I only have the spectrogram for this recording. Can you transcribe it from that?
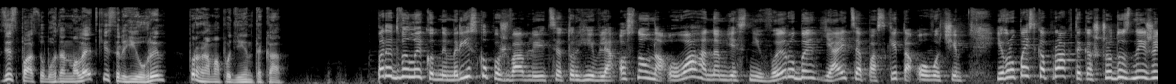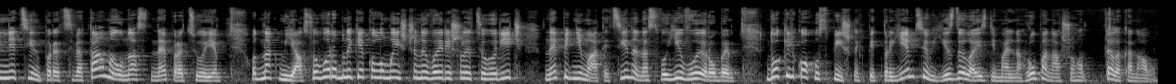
Зі спасу Богдан Малецький, Сергій Угрин, програма «Події НТК». Перед Великоднем різко пожвавлюється торгівля. Основна увага на м'ясні вироби, яйця, паски та овочі. Європейська практика щодо зниження цін перед святами у нас не працює. Однак м'ясовиробники Коломийщини вирішили цьогоріч не піднімати ціни на свої вироби. До кількох успішних підприємців їздила і знімальна група нашого телеканалу.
